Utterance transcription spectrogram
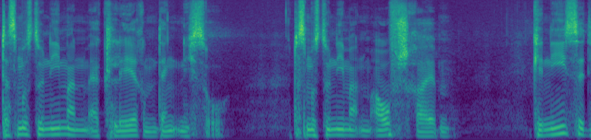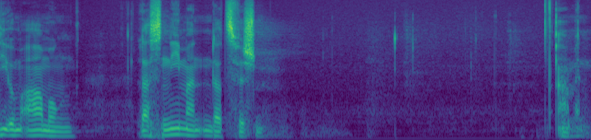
Das musst du niemandem erklären, denk nicht so. Das musst du niemandem aufschreiben. Genieße die Umarmung, lass niemanden dazwischen. Amen.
